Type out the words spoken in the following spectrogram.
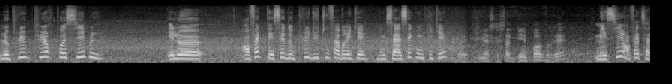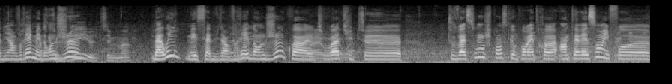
le plus pur possible. Et le. En fait, t'essaies de plus du tout fabriquer. Donc c'est assez compliqué. Mais est-ce que ça devient pas vrai? Mais si, en fait, ça devient vrai, mais Parce dans que le tu jeu. vis, ultimement. Bah oui, mais ça devient vrai dans le jeu, quoi. Ouais, tu ouais, vois, ouais. tu te. De toute façon, je pense que pour être euh, intéressant, il faut. euh,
